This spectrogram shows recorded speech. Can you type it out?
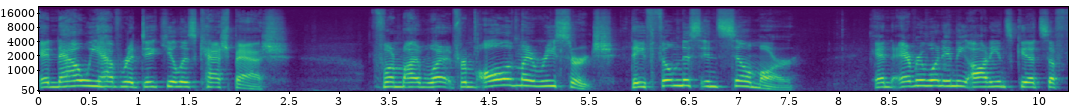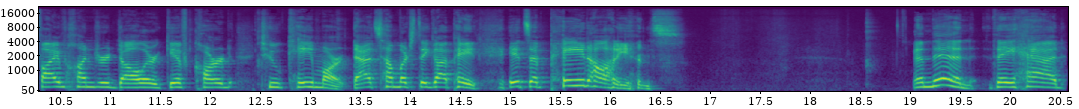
And now we have ridiculous cash bash. From my what from all of my research, they filmed this in Sylmar. And everyone in the audience gets a $500 gift card to Kmart. That's how much they got paid. It's a paid audience. And then they had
